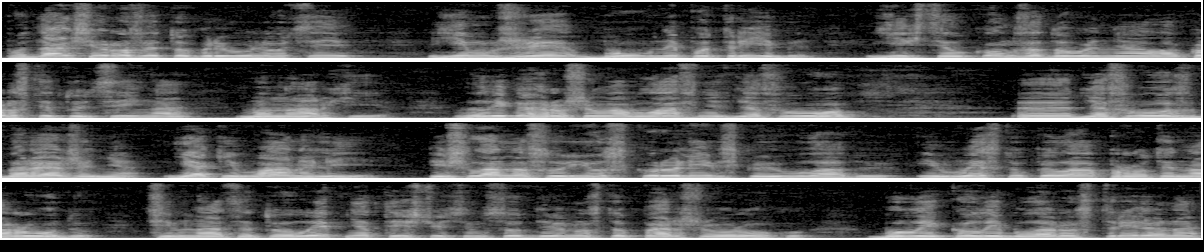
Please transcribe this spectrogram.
Подальший розвиток революції їм вже був не потрібен. Їх цілком задовольняла конституційна монархія. Велика грошова власність для свого, е, для свого збереження, як і в Англії, пішла на союз з королівською владою і виступила проти народу 17 липня 1791 року, коли була розстріляна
